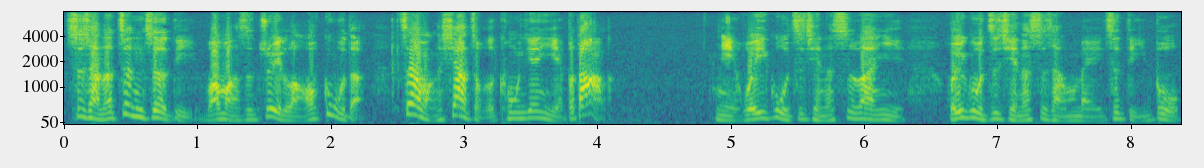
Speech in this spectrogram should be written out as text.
市场的政策底往往是最牢固的，再往下走的空间也不大了。你回顾之前的四万亿，回顾之前的市场每次底部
